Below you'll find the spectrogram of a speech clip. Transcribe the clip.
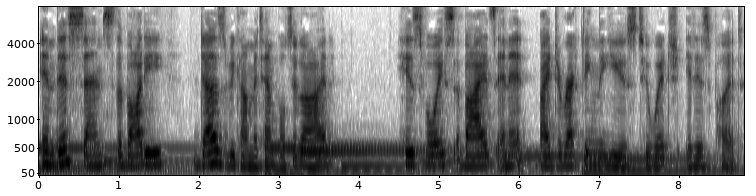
In this sense, the body does become a temple to God. His voice abides in it by directing the use to which it is put.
